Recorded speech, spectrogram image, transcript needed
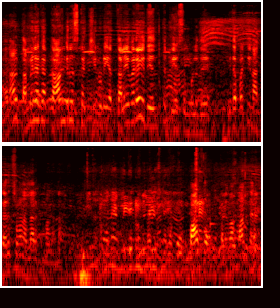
அதனால் தமிழக காங்கிரஸ் கட்சியினுடைய தலைவரே இதை எதிர்த்து பேசும் பொழுது இதை பத்தி நான் கருத்து சொன்னா நல்லா இருக்குமாங்கண்ணா பார்த்தேன் பார்த்தேன்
